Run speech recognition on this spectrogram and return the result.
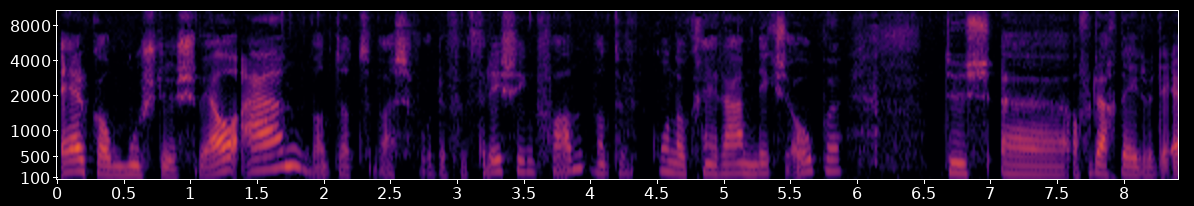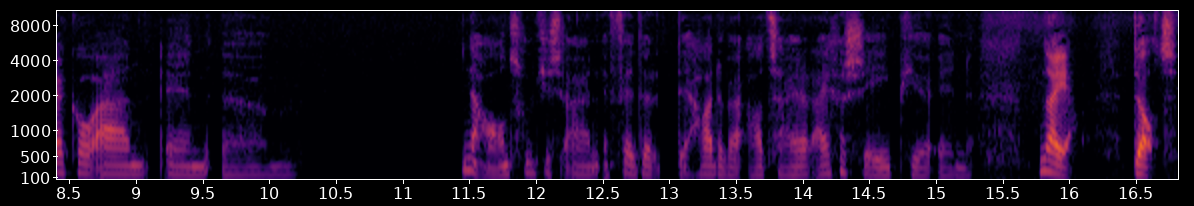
airco moest dus wel aan, want dat was voor de verfrissing van, want er kon ook geen raam, niks open. Dus uh, overdag deden we de airco aan en um, nou, handschoentjes aan. En verder hadden we, had zij haar eigen zeepje en nou ja, dat.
